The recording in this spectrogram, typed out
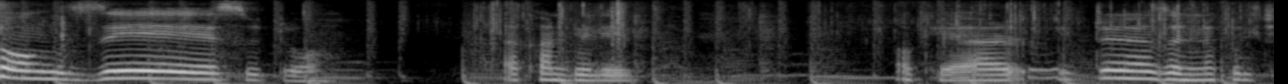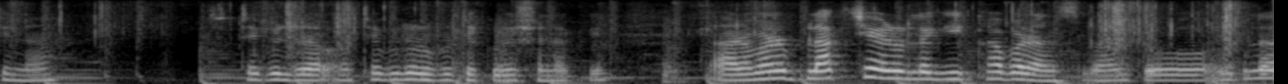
টং যে সুটো এখন বিলিভ ওকে আর এটা জন্য খুলছি না। টেবিল টেবিলের উপর ডেকোরেশন আর কি। আর আমার ব্ল্যাক চেয়ারও লাগি খাবার আনছিলাম, তো এগুলো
